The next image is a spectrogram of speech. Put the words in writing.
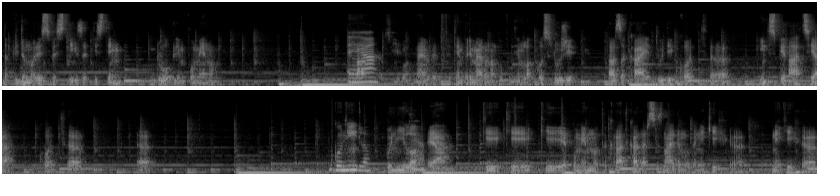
da pridemo res v stik z tistim globljim pomenom Ja. Zivo, v, v tem primeru nam potem lahko služi ta zakaj tudi kot uh, inspiracija, kot uh, uh, gonilo. gonilo ja. Ja, ki, ki, ki je pomembno takrat, kadar se znajdemo v nekih, uh, nekih uh,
